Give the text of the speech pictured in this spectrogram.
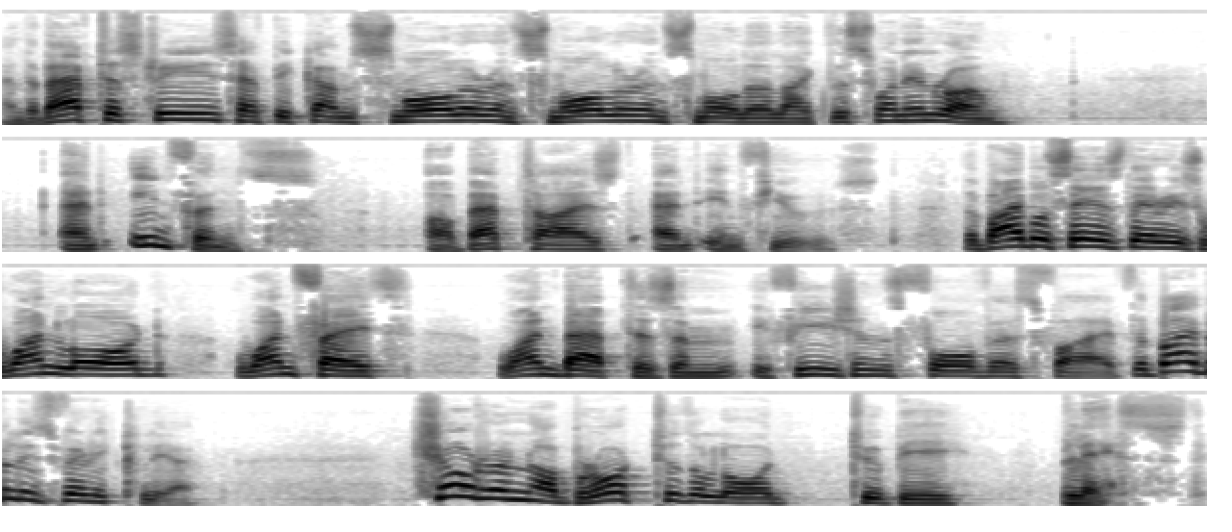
And the baptistries have become smaller and smaller and smaller, like this one in Rome and infants are baptized and infused. The Bible says there is one Lord, one faith, one baptism, Ephesians 4, verse 5. The Bible is very clear. Children are brought to the Lord to be blessed.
